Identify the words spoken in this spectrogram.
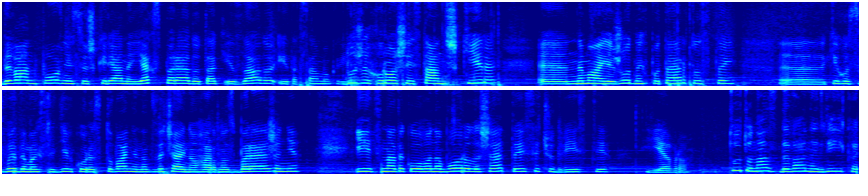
Диван повністю шкіряний як спереду, так і ззаду, і так само крізь. Дуже хороший стан шкіри, е, немає жодних потертостей, е, якихось видимих слідів користування, надзвичайно гарно збережені. І ціна такого набору лише 1200 євро. Тут у нас дивани двійка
